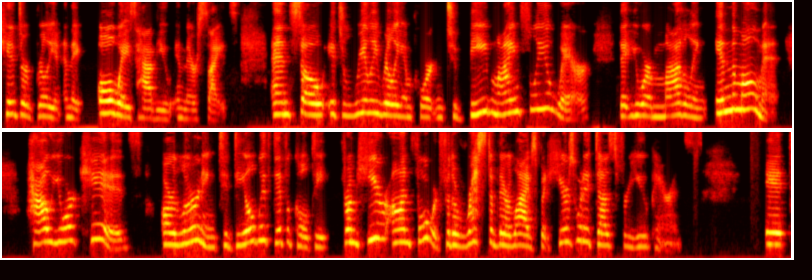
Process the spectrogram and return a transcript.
kids are brilliant and they always have you in their sights. And so it's really, really important to be mindfully aware that you are modeling in the moment how your kids are learning to deal with difficulty from here on forward for the rest of their lives. But here's what it does for you, parents it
